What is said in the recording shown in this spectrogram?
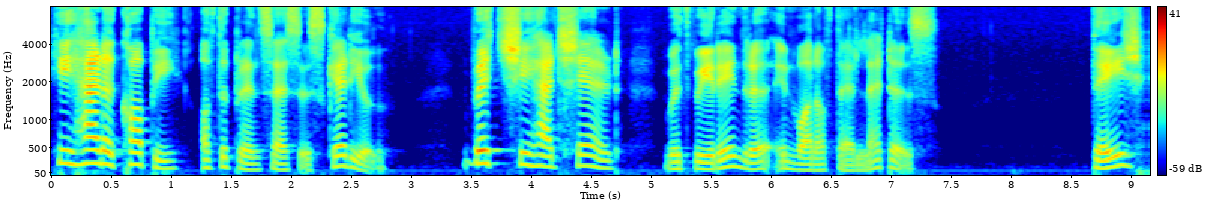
he had a copy of the princess's schedule, which she had shared with Virendra in one of their letters. Tej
